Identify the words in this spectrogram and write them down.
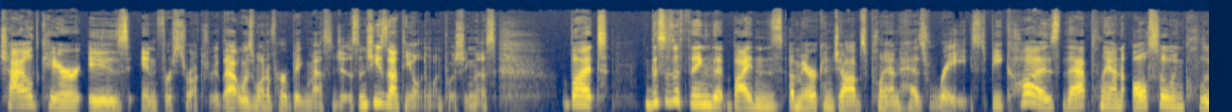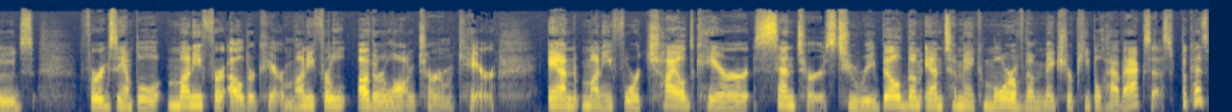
childcare is infrastructure. That was one of her big messages. And she's not the only one pushing this. But this is a thing that Biden's American Jobs Plan has raised because that plan also includes, for example, money for elder care, money for other long term care. And money for childcare centers to rebuild them and to make more of them, make sure people have access, because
